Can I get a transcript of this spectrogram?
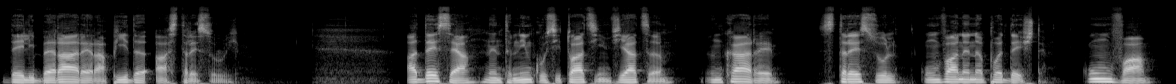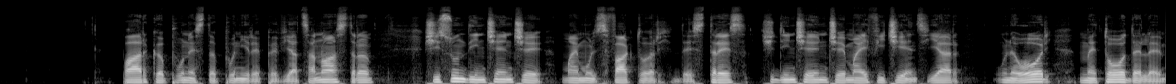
de eliberare rapidă a stresului. Adesea ne întâlnim cu situații în viață în care stresul cumva ne năpădește, cumva parcă pune stăpânire pe viața noastră și sunt din ce în ce mai mulți factori de stres și din ce în ce mai eficienți, iar uneori metodele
